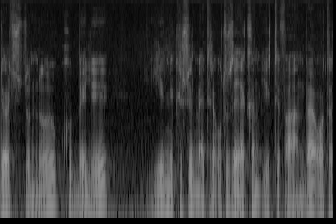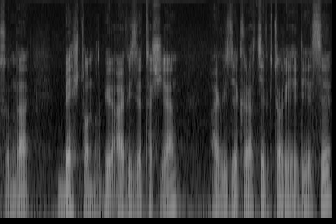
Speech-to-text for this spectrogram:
4 sütunlu, kubbeli, 20 küsür metre, 30'a yakın irtifaında, ortasında 5 tonluk bir avize taşıyan avize Kraliçe Victoria hediyesi.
